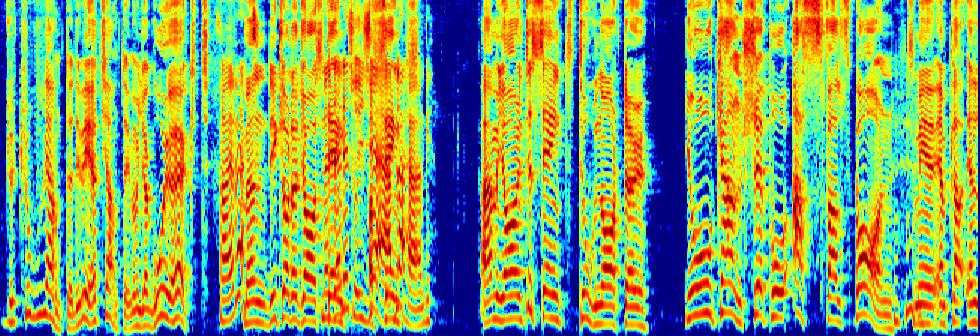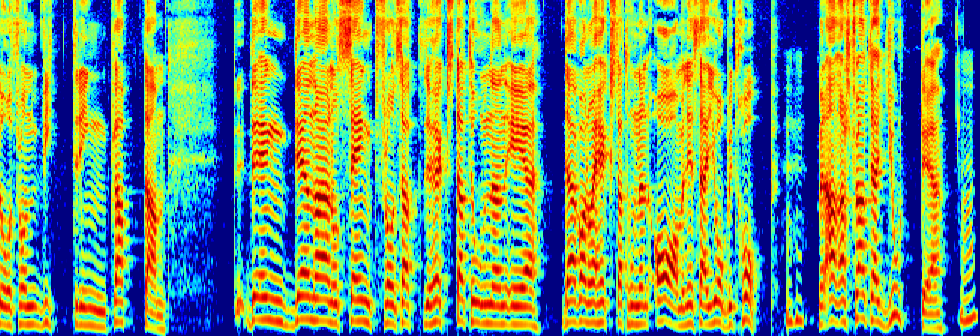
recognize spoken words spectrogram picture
Det tror jag inte. Det vet jag inte. Men jag går ju högt. Ja, jag vet. Men det är klart att jag har Men stängt... den är så jävla sänkt, hög. Nej, men jag har inte sänkt tonarter. Jo, kanske på Asfaltsbarn, Mhm. som är en, en låt från Vittringplattan. Den, den har jag nog sänkt från så att den högsta tonen är... Där var nog högsta tonen A, men det är en sån här jobbigt hopp. Mhm. Men annars tror jag inte jag har gjort det. Mm.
